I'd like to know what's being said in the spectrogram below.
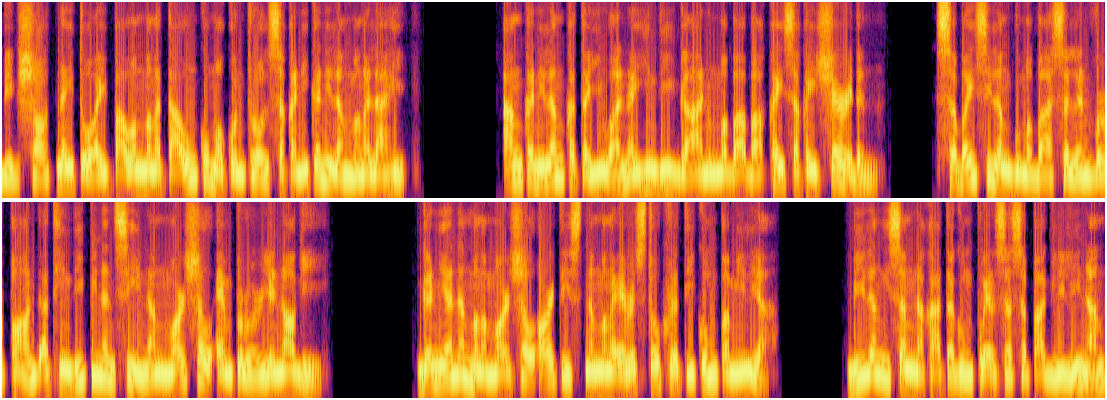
big shot na ito ay pawang mga taong kumokontrol sa kani-kanilang mga lahi. Ang kanilang katayuan ay hindi gaanong mababa kaysa kay Sheridan. Sabay silang bumaba sa Lenver Pond at hindi pinansin ang Martial Emperor Yanagi. Ganyan ang mga martial artist ng mga aristokratikong pamilya. Bilang isang nakatagong puwersa sa paglilinang,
